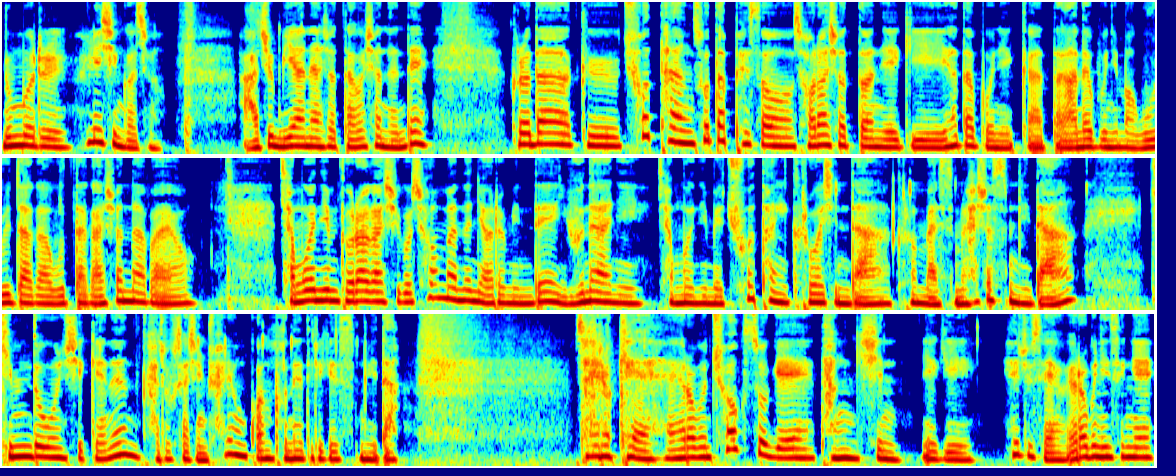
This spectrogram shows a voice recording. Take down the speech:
눈물을 흘리신 거죠. 아주 미안해 하셨다고 하셨는데 그러다 그 추어탕 소답해서 절하셨던 얘기 하다 보니까 딱 아내분이 막 울다가 웃다가 하셨나 봐요. 장모님 돌아가시고 처음 맞는 여름인데 유난히 장모님의 추어탕이 그리워진다 그런 말씀을 하셨습니다. 김도훈 씨께는 가족사진 촬영권 보내드리겠습니다. 자 이렇게 여러분 추억 속에 당신 얘기 해주세요. 여러분 인생에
